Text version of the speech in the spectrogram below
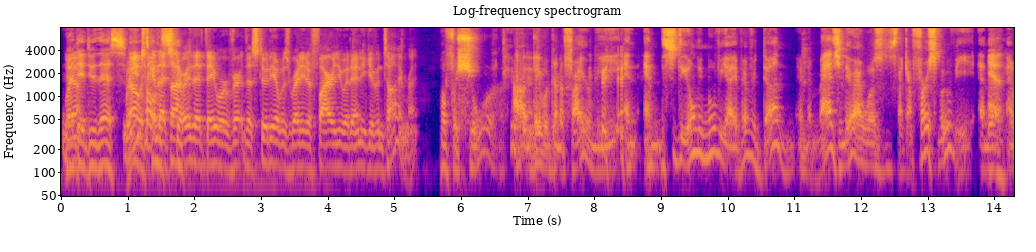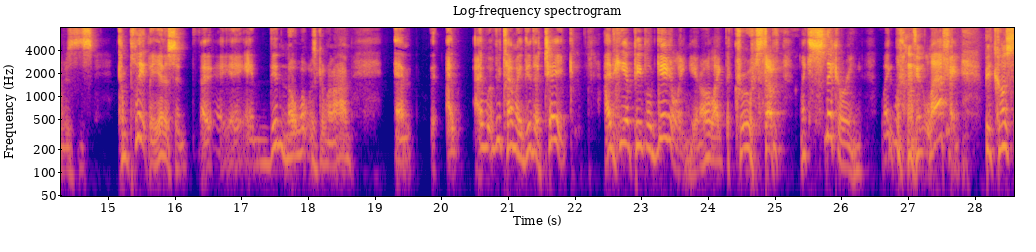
Why'd Yeah. they do this? Well, oh, you it's told that suck. story that they were very, the studio was ready to fire you at any given time, right? Well, for sure, uh, they were going to fire me, and and this is the only movie I have ever done. And imagine there I was, it's like a first movie, and Yeah. I, I was completely innocent. I, I, I didn't know what was going on, and I, I every time I did a take, I'd hear people giggling, you know, like the crew stuff, like snickering, like laughing, because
